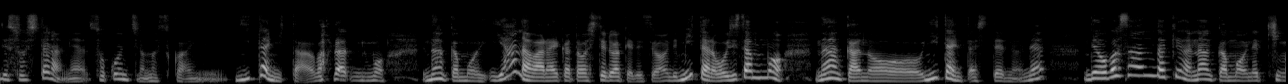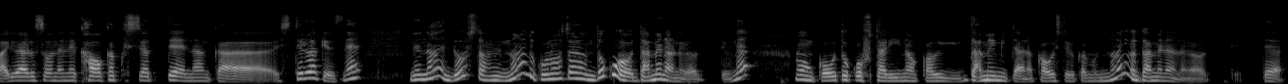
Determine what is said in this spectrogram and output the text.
で、そしたらね、そこんちの息子はニタニタ笑う、もう、なんかもう嫌な笑い方をしてるわけですよ。で、見たらおじさんも、なんかあの、ニタニタしてるのよね。で、おばさんだけがなんかもうね、決まり悪そうなね、顔隠しちゃって、なんかしてるわけですね。で、などうしたの？なんでこのお皿のどこがダメなのよっていうね。なんか男二人なんかダメみたいな顔してるから、もう何がダメなのよって言って、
